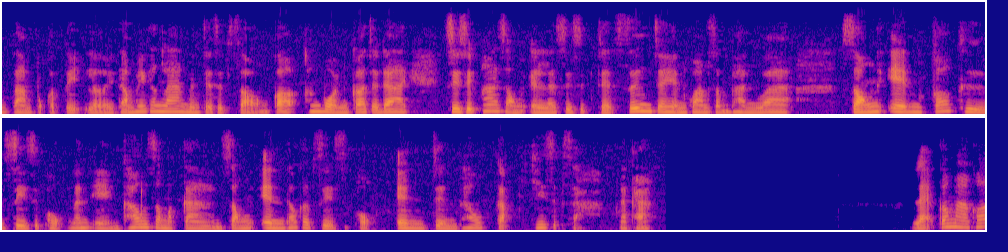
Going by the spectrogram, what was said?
ำตามปกติเลยทำให้ข้างล่างเป็น 72 ก็ข้างบนก็จะได้ 45 2n และ 47 ซึ่งจะเห็นความสัมพันธ์ว่า 2n ก็คือ 46 นั่นเองเข้าสมการ 2n เท่ากับ 46 n จึงเท่ากับ 23 นะคะ และก็มาข้อ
